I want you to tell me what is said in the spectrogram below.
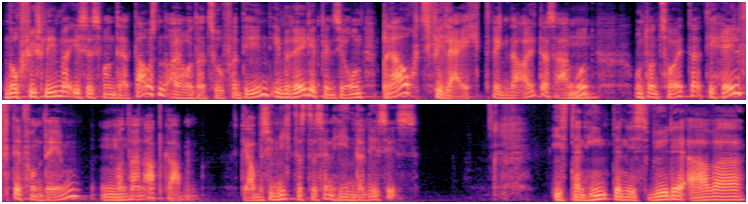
Noch viel schlimmer ist es, wenn der 1000 Euro dazu verdient, im Regelpension, braucht's vielleicht wegen der Altersarmut und dann zahlt er die Hälfte von dem mhm. und dann Abgaben. Glauben Sie nicht, dass das ein Hindernis ist? Ist ein Hindernis, würde aber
